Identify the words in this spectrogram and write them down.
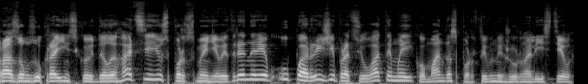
Разом з українською делегацією спортсменів і тренерів у Парижі працюватиме і команда спортивних журналістів.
